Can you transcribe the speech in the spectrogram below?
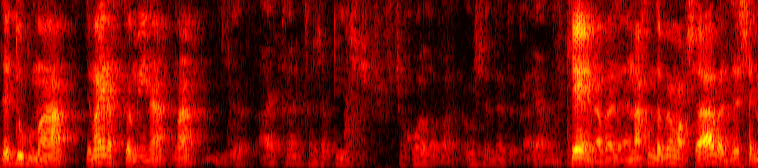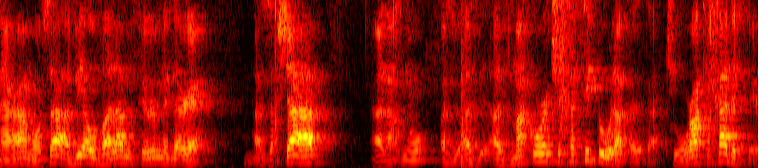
לדוגמה, למה היא נפקא מינה? מה? עד כאן חשבתי שחור לבן, או שנדר קיים? כן, אבל אנחנו מדברים עכשיו על זה שנערה מורסה, אביה ובעלה מפירים נדריה. אז עכשיו, אנחנו, אז, אז, אז מה קורה כשחצי פעולה קרתה? כשהוא רק אחד הפר.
